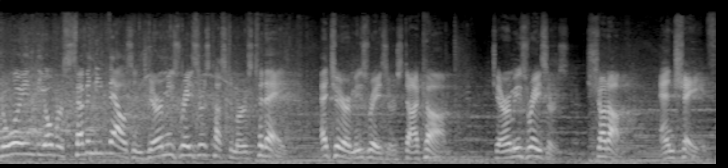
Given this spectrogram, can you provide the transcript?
Join the over 70,000 Jeremy's Razors customers today at jeremy'srazors.com. Jeremy's Razors, shut up and shave.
